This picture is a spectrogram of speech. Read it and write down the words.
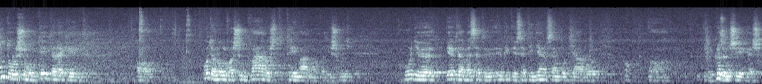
Utolsó tételeként a hogyan olvassunk várost témának, vagyis hogy hogy értelmezhető építészeti nyelv szempontjából a, a közönséges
